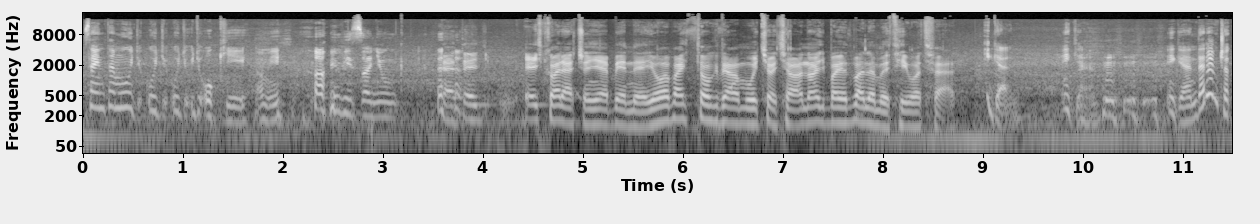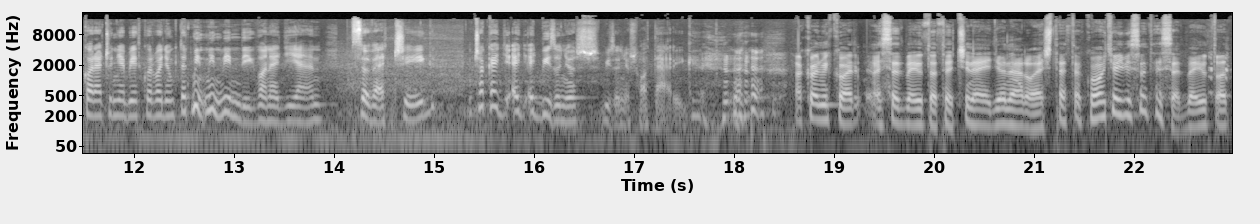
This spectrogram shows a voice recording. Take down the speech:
szerintem úgy, úgy, úgy, úgy oké, okay, ami, ami viszonyunk. Tehát egy, egy karácsonyi ebédnél jól vagytok, de amúgy, hogyha a nagy bajodban nem őt hívott fel. Igen, igen. Igen, de nem csak karácsonyi ebédkor vagyunk, tehát mind, mind, mindig van egy ilyen szövetség, csak egy, egy, egy bizonyos, bizonyos határig. akkor mikor eszedbe jutott, hogy csinálj egy önálló estet, akkor hogy, hogy viszont eszedbe jutott?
